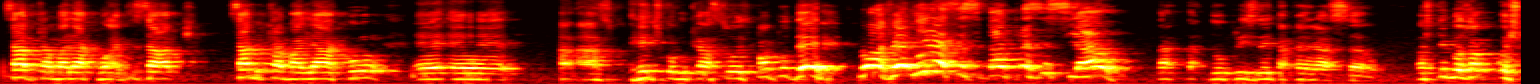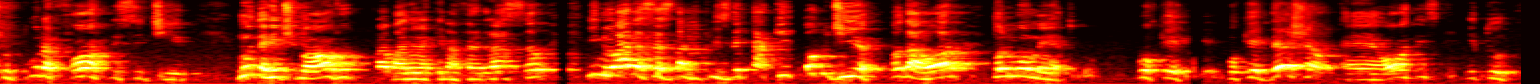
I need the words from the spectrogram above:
sabe trabalhar com WhatsApp, sabe trabalhar com é, é, as redes de comunicações, para poder não haver nem necessidade presencial da, da, do presidente da federação. Nós temos uma, estrutura forte nesse sentido. Muita gente nova trabalhando aqui na federação e não há necessidade do presidente estar aqui todo dia, toda hora, todo momento. Por quê? Porque deixa é, ordens e tudo.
